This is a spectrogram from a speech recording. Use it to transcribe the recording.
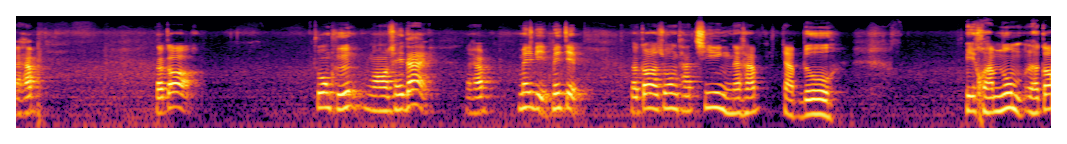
นะครับ แล้วก็ช่วงพื้นงอใช้ได้นะครับ ไม่บีบไม่เจ็บ แล้วก็ช่วงทัชชิ่งนะครับ จับดู มีความนุ่มแล้วก็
